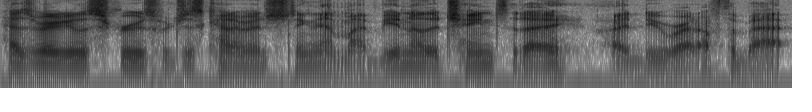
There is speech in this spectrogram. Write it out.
has regular screws, which is kind of interesting. That might be another change that I I do right off the bat.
